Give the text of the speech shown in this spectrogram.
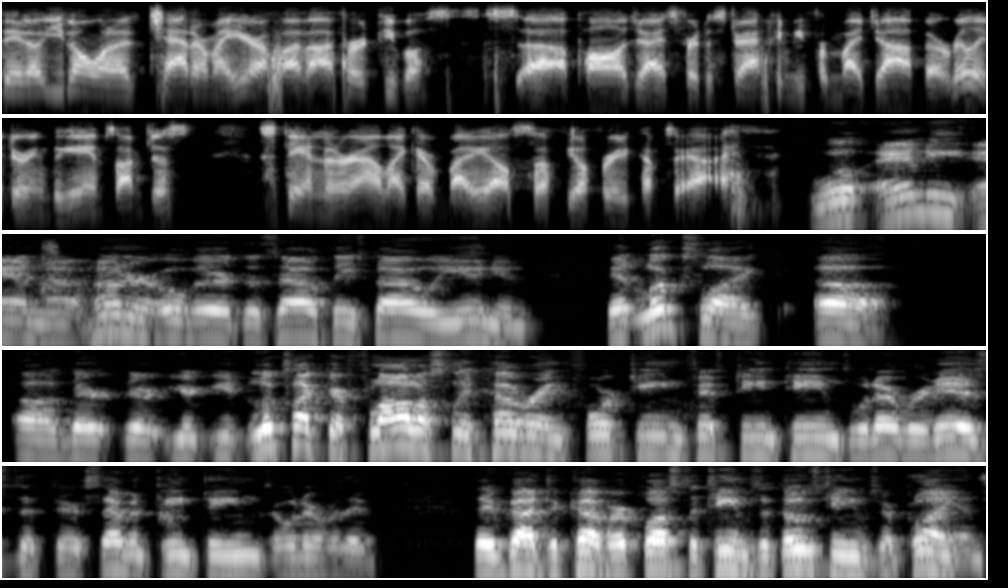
they don't you don't want to chatter my ear off. I've, I've heard people uh, apologize for distracting me from my job, but really during the games I'm just standing around like everybody else. So feel free to come say hi. Well, Andy and uh, Hunter over there at the Southeast Iowa Union it looks like uh, uh, they're they're it looks like they're flawlessly covering 14, 15 teams, whatever it is that they're 17 teams or whatever they've they've got to cover, plus the teams that those teams are playing.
